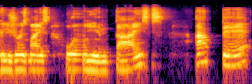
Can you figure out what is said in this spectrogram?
religiões mais orientais, até,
